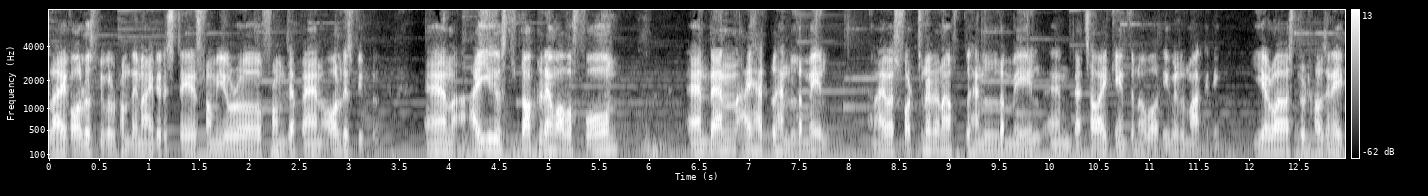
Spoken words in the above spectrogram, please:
like all those people from the United States, from Europe, from Japan, all these people. And I used to talk to them over phone, and then I had to handle the mail. And I was fortunate enough to handle the mail, and that's how I came to know about email marketing. Year was 2008.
